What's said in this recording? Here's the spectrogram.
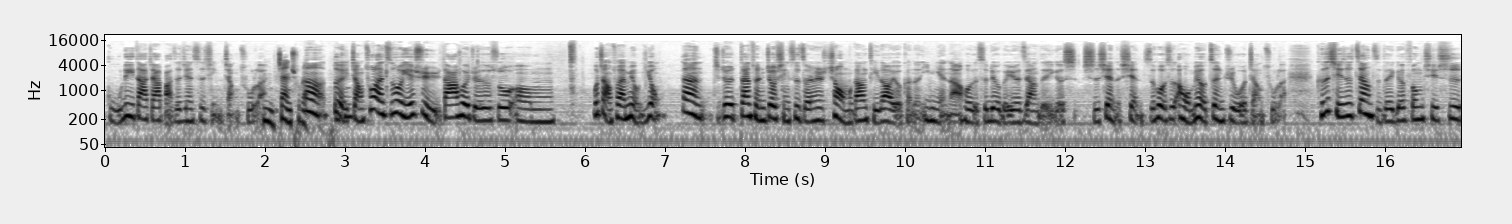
鼓励大家把这件事情讲出来，嗯，站出来。那对，讲出来之后，也许大家会觉得说，嗯，我讲出来没有用，但就单纯就刑事责任，像我们刚刚提到，有可能一年啊，或者是六个月这样的一个时时限的限制，或者是啊，我没有证据，我讲出来。可是其实这样子的一个风气是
